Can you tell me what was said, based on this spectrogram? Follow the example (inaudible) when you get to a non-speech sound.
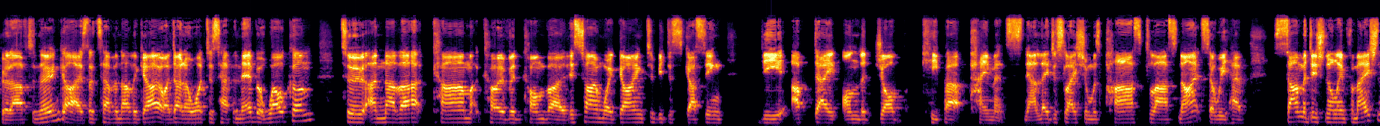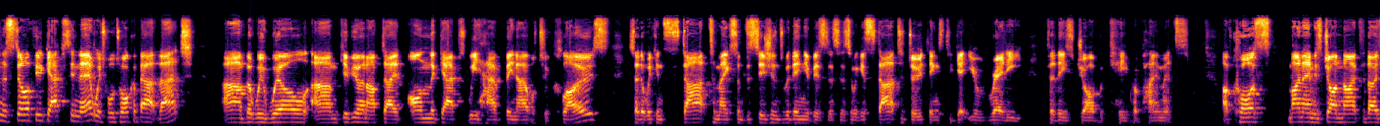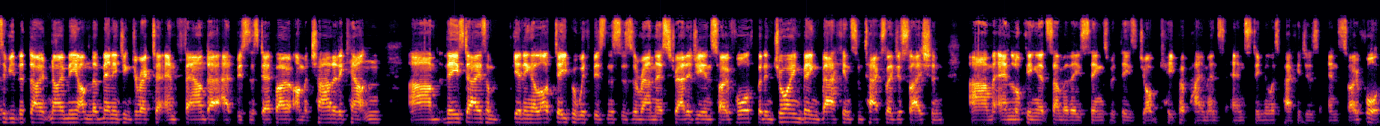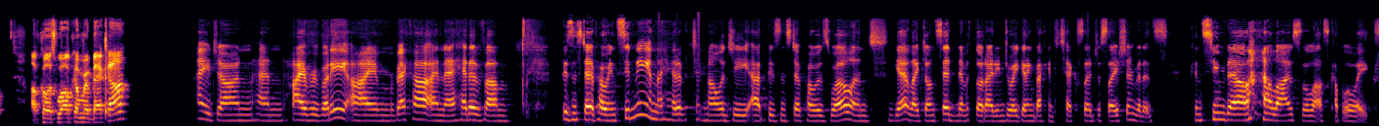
Good afternoon, guys. Let's have another go. I don't know what just happened there, but welcome to another Calm COVID Convo. This time we're going to be discussing the update on the job keeper payments. Now, legislation was passed last night, so we have some additional information. There's still a few gaps in there, which we'll talk about that. Um, but we will um, give you an update on the gaps we have been able to close so that we can start to make some decisions within your businesses and we can start to do things to get you ready for these job keeper payments. Of course, my name is John Knight. For those of you that don't know me, I'm the managing director and founder at Business Depot. I'm a chartered accountant um, these days, I'm getting a lot deeper with businesses around their strategy and so forth, but enjoying being back in some tax legislation um, and looking at some of these things with these job keeper payments and stimulus packages and so forth. Of course, welcome, Rebecca. Hi, John, and hi, everybody. I'm Rebecca. I'm the head of um, Business Depot in Sydney and the head of technology at Business Depot as well. And yeah, like John said, never thought I'd enjoy getting back into tax legislation, but it's consumed our, (laughs) our lives for the last couple of weeks.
